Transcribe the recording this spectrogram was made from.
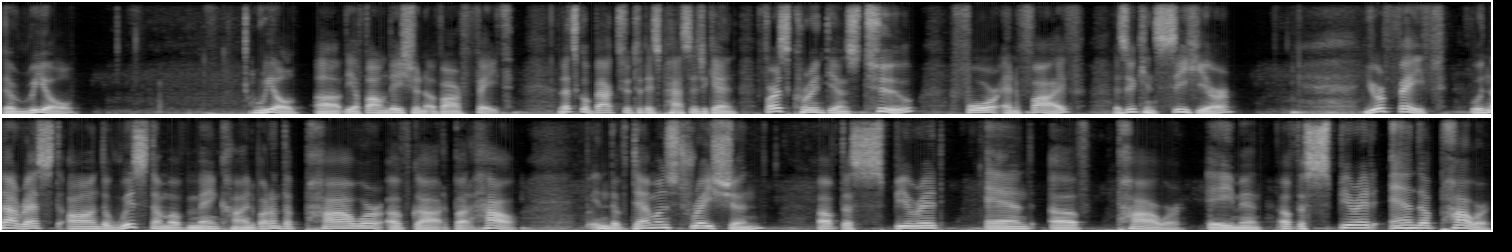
the real real uh, the foundation of our faith. Let's go back to today's passage again. 1 corinthians 2 4 and 5 as you can see here your faith would not rest on the wisdom of mankind but on the power of god. But how? In the demonstration of the spirit and of power. Amen. Of the spirit and of power.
